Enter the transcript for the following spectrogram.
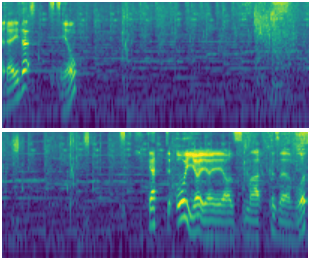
Erre ide. Jó. Kettő... Ujjajjaj, az már közel volt.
